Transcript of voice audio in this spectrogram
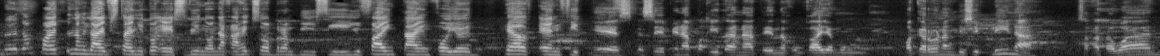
Talagang part ng lifestyle nito, SV, no? Na kahit sobrang busy, you find time for your health and fitness. Yes, kasi pinapakita natin na kung kaya mong magkaroon ng disiplina sa katawan,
